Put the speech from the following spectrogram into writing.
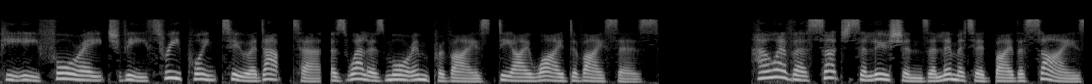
PE4HV 3.2 adapter, as well as more improvised DIY devices. However such solutions are limited by the size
